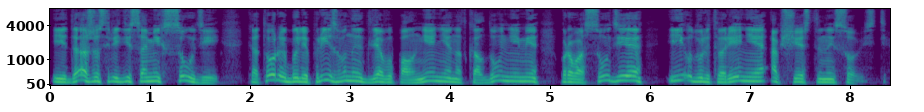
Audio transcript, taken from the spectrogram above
и даже среди самих судей, которые были призваны для выполнения над колдуньями правосудия и удовлетворения общественной совести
